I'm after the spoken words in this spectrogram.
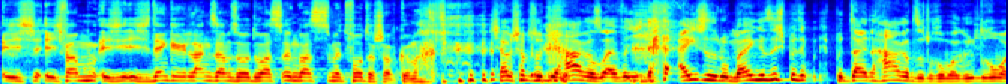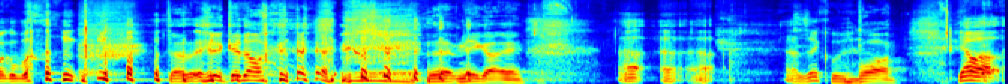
Ich, ich, ich, ich denke langsam so, du hast irgendwas mit Photoshop gemacht. Ich habe ich hab so die Haare so einfach, eigentlich so nur mein Gesicht mit, mit deinen Haaren so drüber, drüber gemacht. Das, genau. Mega, ey. Ja, sehr cool. Boah. Ja, aber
